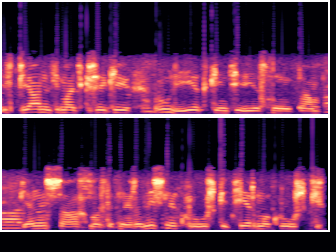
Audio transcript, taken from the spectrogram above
Из пьяной тематики всякие рулетки интересные, там пьяные шахматы, различные кружки, термокружки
